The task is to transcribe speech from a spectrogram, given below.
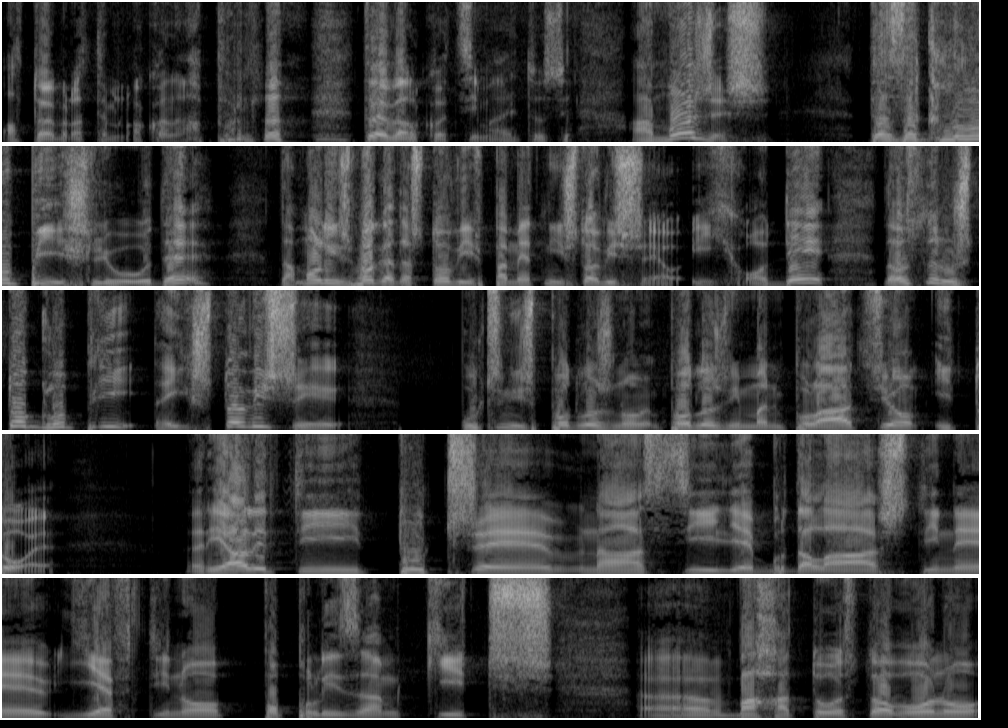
Ali to je, brate, mnogo naporno. to je veliko cimanje. To si. A možeš da zaglupiš ljude, da moliš Boga da što više pametniji, što više ih ode, da ostanu što gluplji, da ih što više učiniš podložno, podložnim manipulacijom i to je. Reality, tuče, nasilje, budalaštine, jeftino, populizam, kič, uh, bahatost, ovo ono.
